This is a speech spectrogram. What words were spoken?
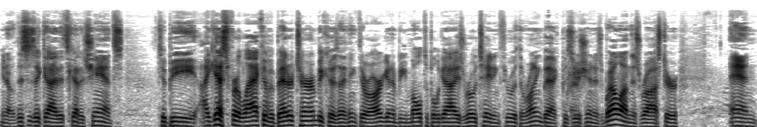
you know, this is a guy that's got a chance to be, I guess, for lack of a better term, because I think there are going to be multiple guys rotating through at the running back position as well on this roster. And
